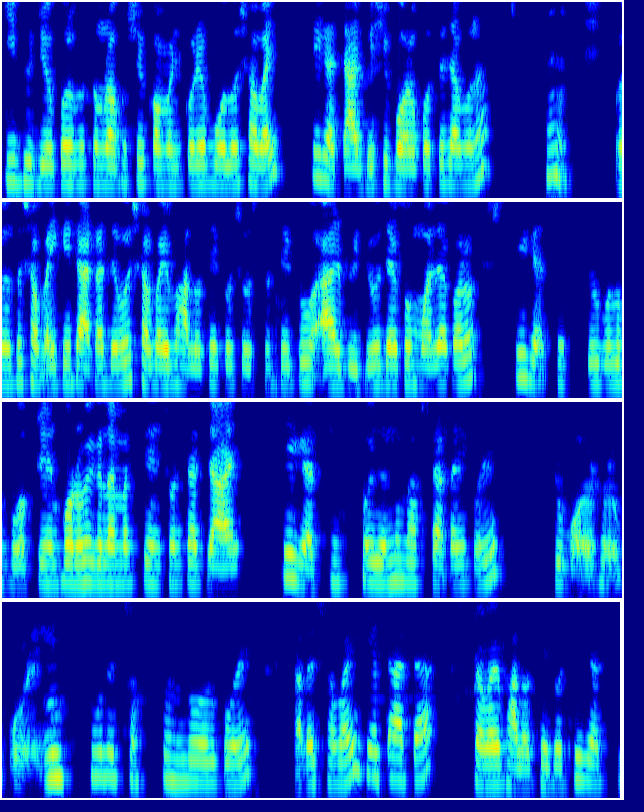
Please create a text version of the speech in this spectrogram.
কি ভিডিও করব তোমরা অবশ্যই কমেন্ট করে বলো সবাই ঠিক আছে? আর বেশি বড় করতে যাব না হুম? তো সবাইকে টাটা দেবো, সবাই ভালো থেকো, সুস্থ থেকো, আর ভিডিও দেখো, মজা করো, ঠিক আছে? চুলগুলো ট্রেন বড় হয়ে গেলে, আমার টেনশনটা যায়। ঠিক আছে? ওই জন্য ভাবছি তাড়াতাড়ি করে একটু বড় সড়ো করে নি বুঝেছ? সুন্দর করে। তাহলে সবাইকে টাটা, সবাই ভালো থেকো, ঠিক আছে?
